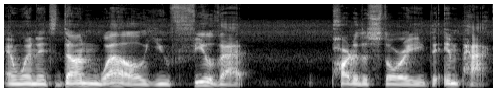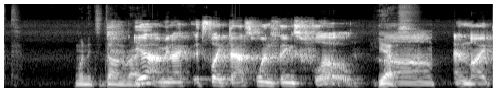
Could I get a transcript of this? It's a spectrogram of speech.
and when it's done well you feel that part of the story the impact when it's done right. Yeah i mean I, it's like that's when things flow. Yes. Um, and like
